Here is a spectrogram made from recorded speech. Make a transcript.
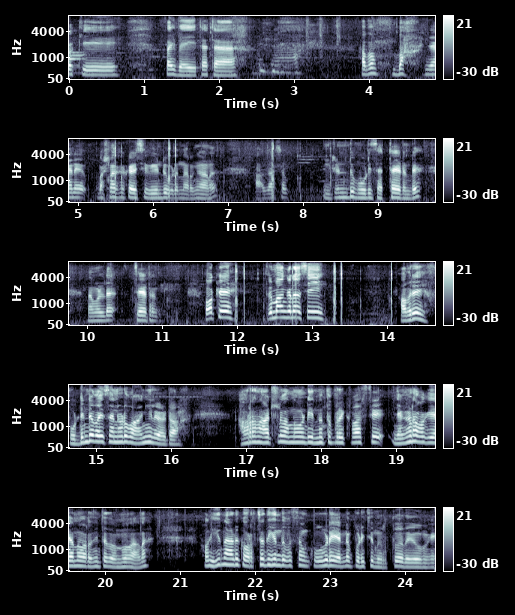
ഓക്കെ ബൈ ബൈ ടാറ്റാ അപ്പം ബാ ഞാൻ ഭക്ഷണമൊക്കെ കഴിച്ച് വീണ്ടും ഇവിടെ നിന്ന് ഇറങ്ങുകയാണ് ആകാശം ഇരുണ്ട് മൂടി സെറ്റായിട്ടുണ്ട്. നമ്മളുടെ ചേട്ടൻ. ഓക്കെ തിരുമാങ്കനാശി. അവരെ ഫുഡിന്റെ പൈസ എന്നോട് വാങ്ങിയില്ല കേട്ടോ. അവരുടെ നാട്ടിൽ വന്നുകൊണ്ട് ഇന്നത്തെ ബ്രേക്ക്ഫാസ്റ്റ് ഞങ്ങളുടെ വകയാന്ന് പറഞ്ഞിട്ട് തന്നതാണ്. ഓ ഈ നാട് കുറച്ചധികം ദിവസം കൂടെ എന്നെ പിടിച്ച് നിർത്തുക ദൈവമേ?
